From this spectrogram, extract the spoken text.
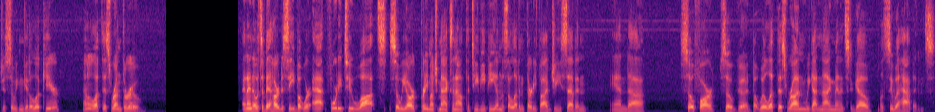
just so we can get a look here. And I'll let this run through. And I know it's a bit hard to see, but we're at 42 watts, so we are pretty much maxing out the TDP on this 1135G7. And uh, So far, so good, but we'll let this run. We got nine minutes to go. Let's see what happens.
